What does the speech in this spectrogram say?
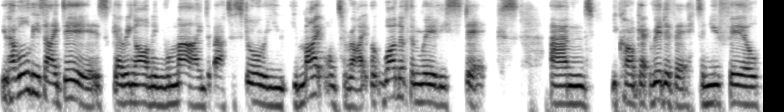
you have all these ideas going on in your mind about a story you, you might want to write, but one of them really sticks and you can't get rid of it, and you feel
